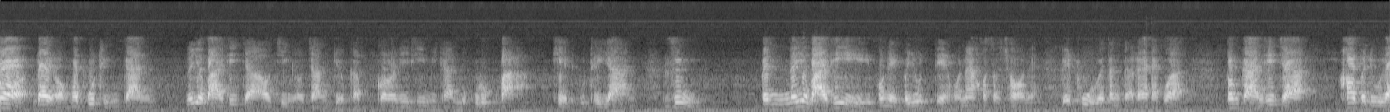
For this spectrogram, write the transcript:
ก็ได้ออกมาพูดถึงการนโยบายที่จะเอาจริงเอาจังเกี่ยวกับกรณีที่มีการบุกรุกป่า เขตอุทยาน ซึ่งเป็นนโยบายที่พลเอกประยุทธ์เนี่ยหัวหน้าคอสชเนี่ยได้พูดไว้ตั้งแต่แรกว่า ต้องการที่จะเข้าไปดูแล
